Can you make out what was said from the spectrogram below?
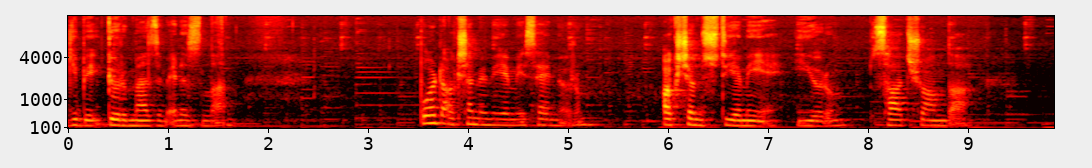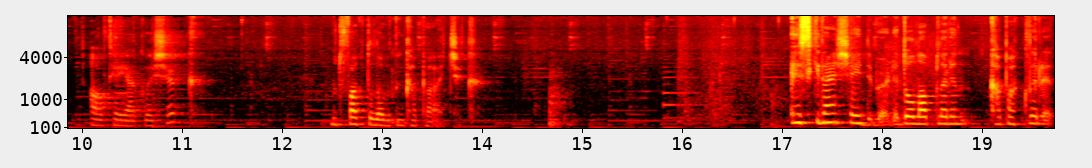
gibi görünmezdim en azından. Bu arada akşam yemeği yemeyi sevmiyorum. Akşamüstü yemeği yiyorum. Saat şu anda 6'ya yaklaşık. Mutfak dolabının kapağı açık. Eskiden şeydi böyle dolapların kapakları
